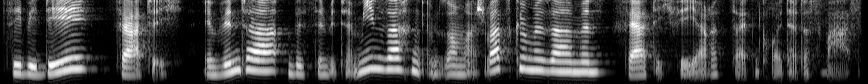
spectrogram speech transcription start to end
CBD, fertig. Im Winter ein bisschen Vitaminsachen, im Sommer Schwarzkümmelsamen, fertig, vier Jahreszeitenkräuter, das war's.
